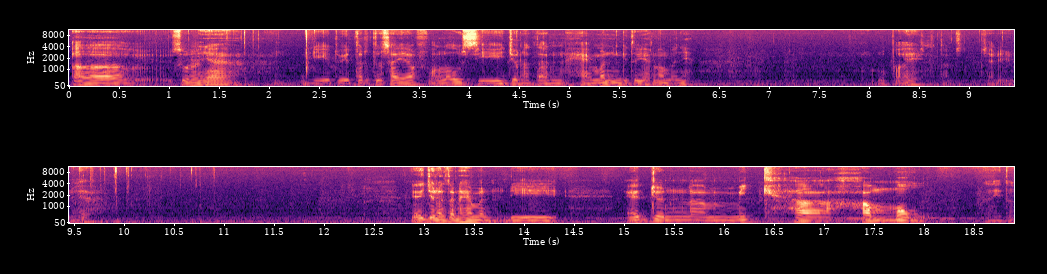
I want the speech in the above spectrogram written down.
uh, sebenarnya di Twitter tuh saya follow si Jonathan Hammond gitu ya namanya. Lupa eh cari dulu ya. Ya Jonathan Hammond di Ejonamic Hamo nah itu.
